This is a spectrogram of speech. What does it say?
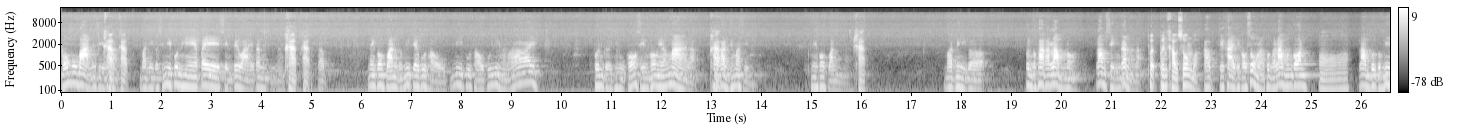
ของหมู่บ้านจังซี่ครับนะครับบัดนี้ก็สิมีคนแห่ไปเส้นไปไหว้กันจังซี่นะครับครับครับ ในความฝันก็มีแต่ผู้เฒ่า มีผู้เฒ่าผู้หญิงหลายเพิ่นก็หิวของเสินของหยังมาล่ะพากันสิมาสินในความฝันนะครับ บัดนี้ก็เพิ่นก็พากันล่ำเนาะ ล่ำเส้นกันนั่นล่ะเพิ่นเพิ่นเข้าส่งบ่ครับคล้ายๆที่เขาส่งล่ะเพิ่นก็ล่ำเมืองก่อนอ๋อล่ำเพิ่นก็มี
